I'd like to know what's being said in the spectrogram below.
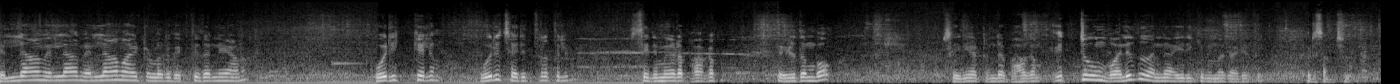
എല്ലാം എല്ലാം എല്ലാമായിട്ടുള്ളൊരു വ്യക്തി തന്നെയാണ്. ഒരിക്കലും ഒരു ചരിത്രത്തിലും സിനിമയുടെ ഭാഗം എഴുതുമ്പോൾ ശ്രീനേട്ടന്റെ ഭാഗം ഏറ്റവും വലുത് തന്നെ ആയിരിക്കുമെന്ന കാര്യത്തിൽ ഒരു സംശയമില്ല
